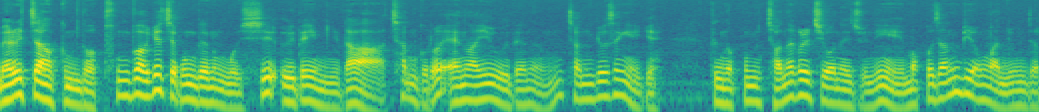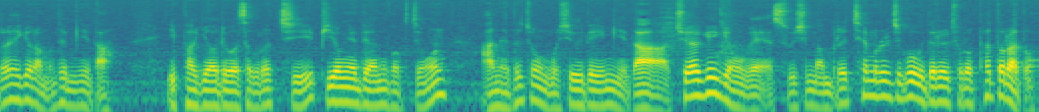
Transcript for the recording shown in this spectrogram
메리트 장학금도 풍부하게 제공되는 곳이 의대입니다. 참고로 NYU 의대는 전교생에게 등록금 전액을 지원해 주니 먹고 자는 비용만 융자로 해결하면 됩니다. 입학이 어려워서 그렇지 비용에 대한 걱정은 안 해도 좋은 곳이 의대입니다. 최악의 경우에 수십만 불의 채무를 지고 의대를 졸업하더라도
